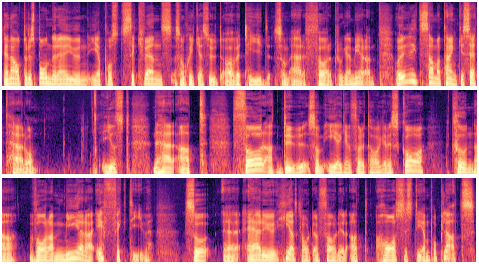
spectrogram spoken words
en autoresponder är ju en e-postsekvens som skickas ut över tid som är förprogrammerad. Och det är lite samma tankesätt här då just det här att för att du som egenföretagare ska kunna vara mera effektiv så eh, är det ju helt klart en fördel att ha system på plats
